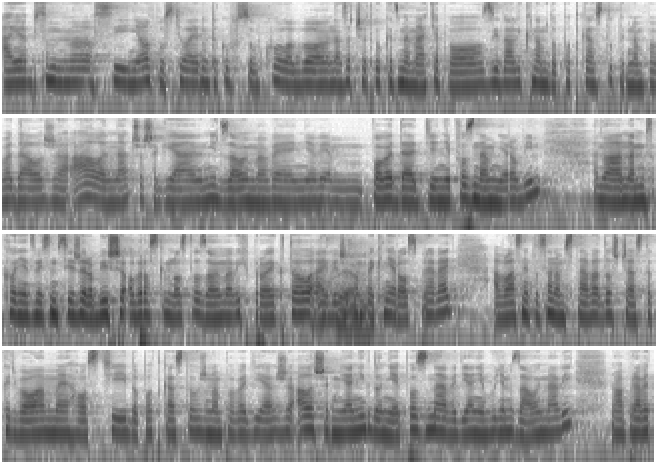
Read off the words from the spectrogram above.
A ja by som eh, si neodpustila jednu takú vsuvku, lebo na začiatku, keď sme Maťa pozývali k nám do podcastu, tak nám povedal, že ale na čo, však ja nič zaujímavé neviem povedať, nepoznám, nerobím. No a nakoniec myslím si, že robíš obrovské množstvo zaujímavých projektov, aj vieš o tom pekne rozprávať. A vlastne to sa nám stáva dosť často, keď voláme hosti do podcastov, že nám povedia, že ale však mňa nikto nepozná, veď ja nebudem zaujímavý. No a práve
